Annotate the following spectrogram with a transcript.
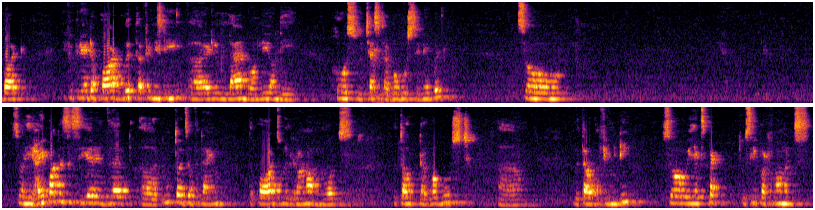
But if you create a pod with affinity, uh, it will land only on the host which has turbo boost enabled. So, so the hypothesis here is that uh, two-thirds of the time the pods will run on nodes without turbo boost, uh, without affinity. So we expect to see performance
